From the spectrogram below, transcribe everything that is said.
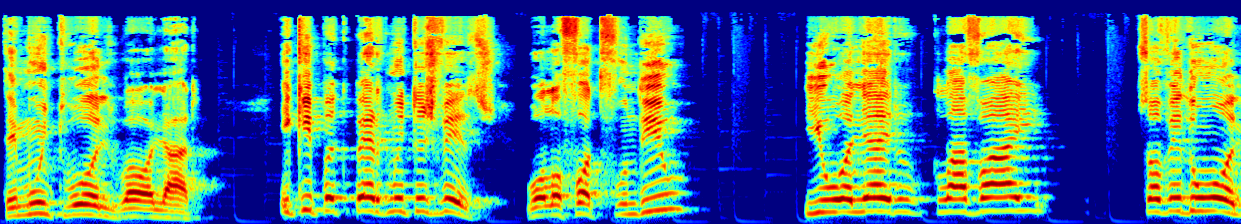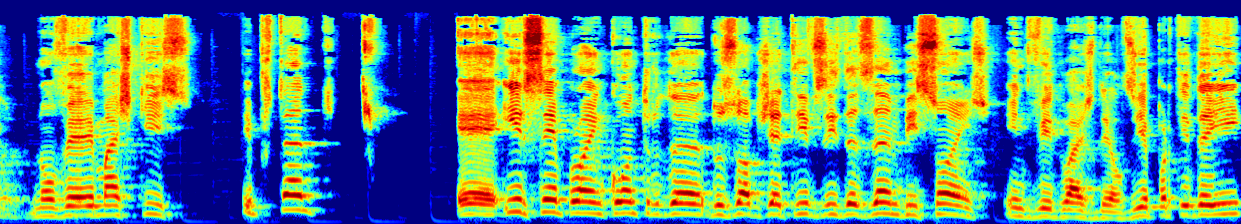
Tem muito olho a olhar. Equipa que perde muitas vezes o holofote fundiu e o olheiro que lá vai só vê de um olho, não vê mais que isso. E portanto, é ir sempre ao encontro de, dos objetivos e das ambições individuais deles. E a partir daí,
